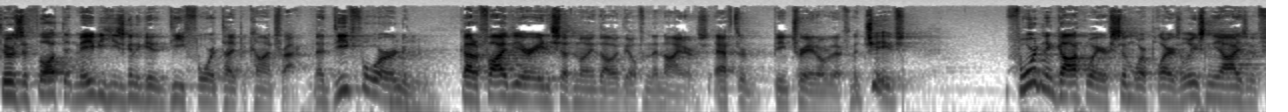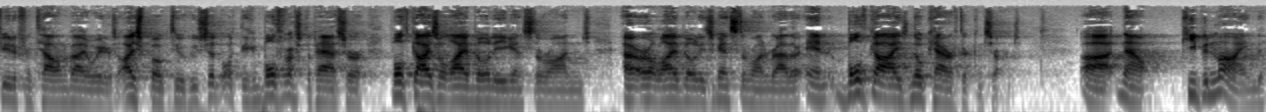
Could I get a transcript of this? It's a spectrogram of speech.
there was a thought that maybe he's going to get a Dee Ford type of contract. Now, Dee Ford mm. got a five year, $87 million deal from the Niners after being traded over there from the Chiefs. Ford and Ngakoue are similar players, at least in the eyes of a few different talent evaluators I spoke to, who said, look, they can both rush the passer. Both guys are liability against the runs, uh, or liabilities against the run, rather, and both guys, no character concerns. Uh, now, keep in mind,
